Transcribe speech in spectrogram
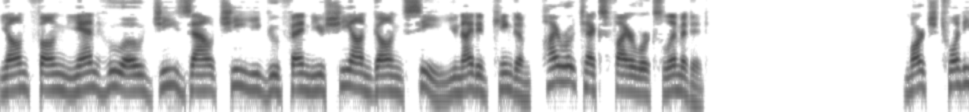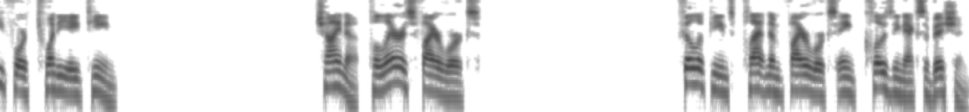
Yangfeng Yan Huo Ji Zhao Qi Yi Gufen Yu Xiangong Si United Kingdom, Pyrotex Fireworks Limited. March 24, 2018 China, Polaris Fireworks. Philippines, Platinum Fireworks Inc. Closing Exhibition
